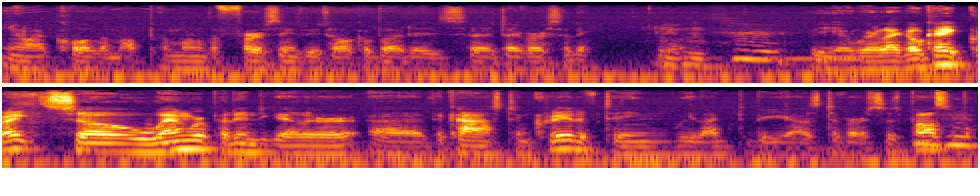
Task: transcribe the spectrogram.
you know, I call them up and one of the first things we talk about is uh, diversity. Yeah, we're like, okay, great. So when we're putting together uh, the cast and creative team, we like to be as diverse as possible.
